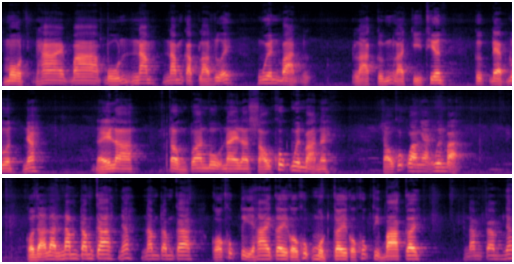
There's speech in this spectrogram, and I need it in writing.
1 2 3 4 5 5 cặp lá rưỡi. Nguyên bản lá cứng, lá chỉ thiên. Cực đẹp luôn nhá. Đấy là tổng toàn bộ này là 6 khúc nguyên bản này. 6 khúc hoàng nhạn nguyên bản. Có giá là 500k nhá. 500k có khúc thì hai cây, có khúc một cây, có khúc thì ba cây. 500 nhá.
